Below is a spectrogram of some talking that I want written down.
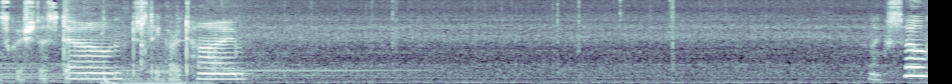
and squish this down, just take our time. like so.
